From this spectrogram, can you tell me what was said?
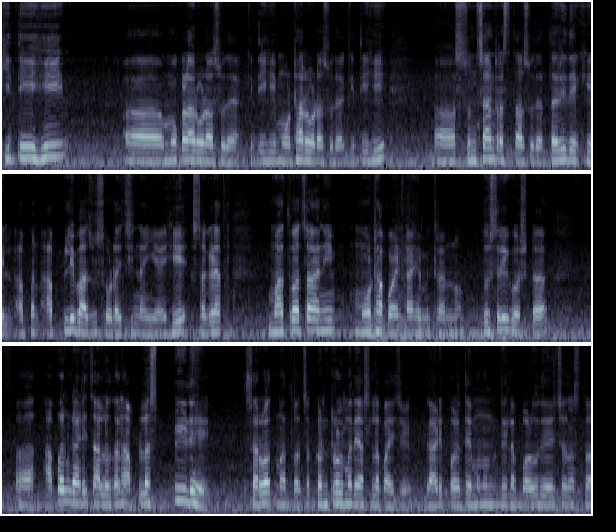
कितीही मोकळा रोड असू द्या कितीही मोठा रोड असू द्या कितीही सुनसान रस्ता असू द्या तरी देखील आपण आपली बाजू सोडायची नाही आहे हे सगळ्यात महत्त्वाचा आणि मोठा पॉईंट आहे मित्रांनो. दुसरी गोष्ट आपण गाडी चालवताना आपलं स्पीड हे सर्वात महत्त्वाचं. कंट्रोलमध्ये असलं पाहिजे. गाडी पळते म्हणून तिला पळू द्यायचं नसतं.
